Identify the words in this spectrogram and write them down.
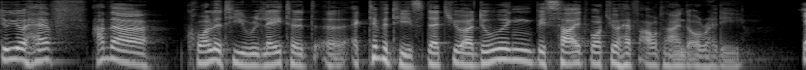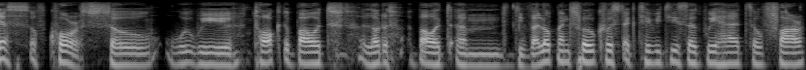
do you have other quality related uh, activities that you are doing beside what you have outlined already? Yes, of course. So we, we talked about a lot of, about um, development focused activities that we had so far.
